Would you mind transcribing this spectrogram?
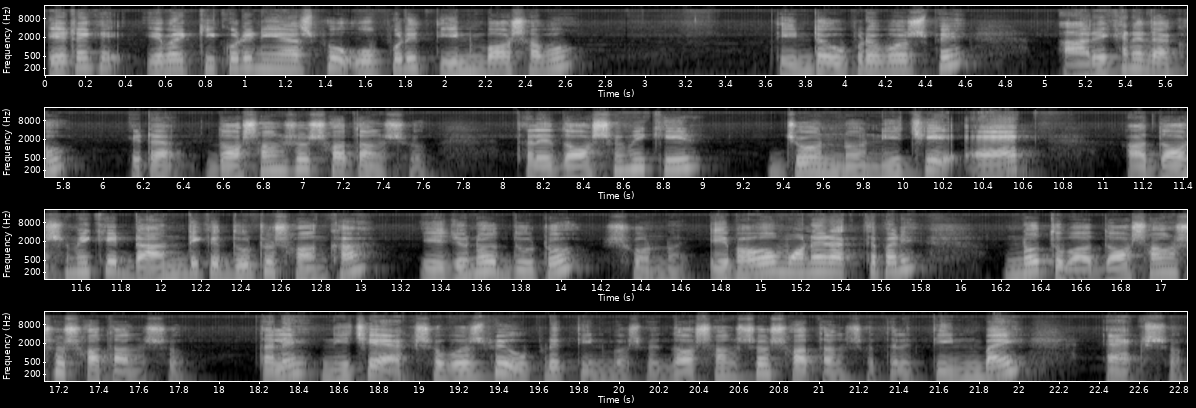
এটাকে এবার কি করে নিয়ে আসব? উপরে তিন বসাবো। তিনটা উপরে বসবে। আর এখানে দেখো, এটা দশাংশ শতাংশ। তাহলে দশমিকের জন্য নিচে এক আর দশমিকের ডান দিকে দুটো সংখ্যা এই জন্য দুটো শূন্য। এভাবেও মনে রাখতে পারি, নতুবা দশাংশ শতাংশ। তাহলে নিচে একশো বসবে, উপরে তিন বসবে। দশাংশ শতাংশ, তাহলে তিন বাই একশো।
